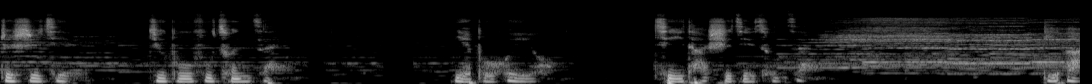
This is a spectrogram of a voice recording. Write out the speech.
这世界就不复存在，也不会有其他世界存在。第二，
